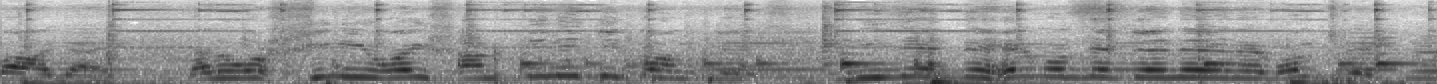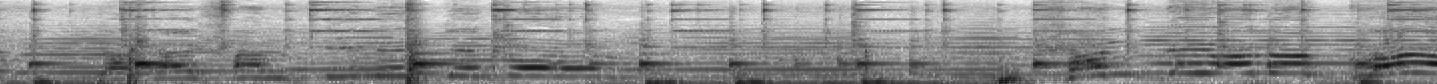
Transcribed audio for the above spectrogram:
পাওয়া যায়। তাহলে অশ্বিনী ওই শান্তিনিকেতনকে নিজের দেহের মধ্যে টেনে এনে বলছে যথা শান্তিনিকেতন শান্তি অনুক্ষণ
